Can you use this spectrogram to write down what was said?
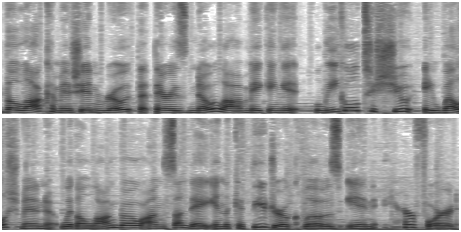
The Law Commission wrote that there is no law making it legal to shoot a Welshman with a longbow on Sunday in the cathedral close in Hereford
